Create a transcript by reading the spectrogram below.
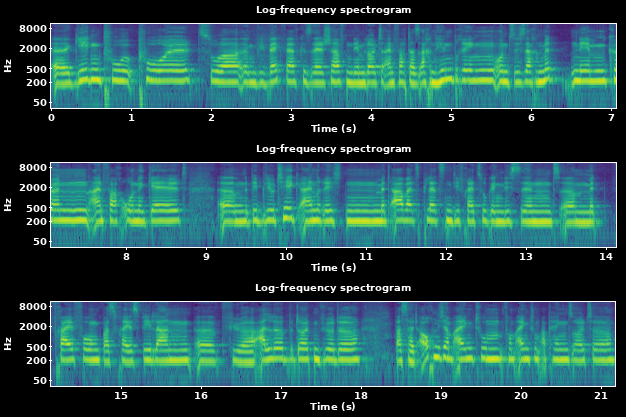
äh, Gegenpol zur irgendwie Wegwerfgesellschaft, in dem Leute einfach da Sachen hinbringen und sich Sachen mitnehmen können, einfach ohne Geld. Ähm, eine Bibliothek einrichten mit Arbeitsplätzen, die frei zugänglich sind, ähm, mit Freifunk, was freies WLAN äh, für alle bedeuten würde, was halt auch nicht am Eigentum, vom Eigentum abhängen sollte.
